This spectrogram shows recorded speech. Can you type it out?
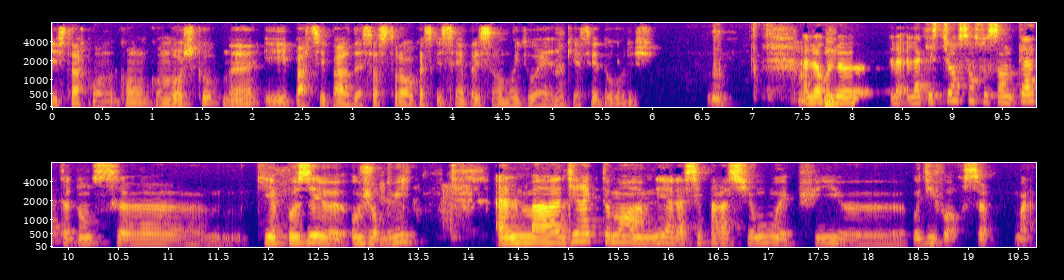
estar con, con, conosco né, e participar dessas trocas que sempre são muito enriquecedoras. Hum. Alors, le, la, la, question 164 donc, euh, qui est posée euh, aujourd'hui, elle m'a directement amené à la séparation et puis euh, au divorce. Voilà.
